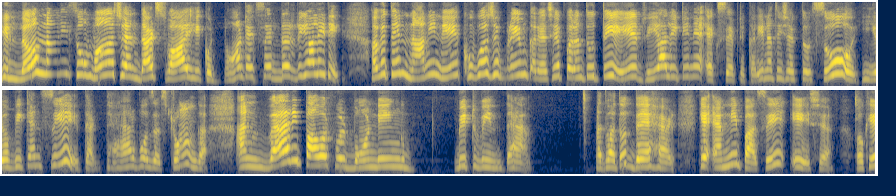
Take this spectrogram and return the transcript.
He love Nani so much and that's why he could not accept the reality હવે તે નાનીને ખૂબ જ પ્રેમ કરે છે, પરંતુ તે રિયાલિટીને એક્સેપ્ટ કરી નથી શકતો. So here we can say that there was a strong and very powerful bonding between them અથવા તો દે હેડ કે એમની પાસે એ છે. ઓકે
